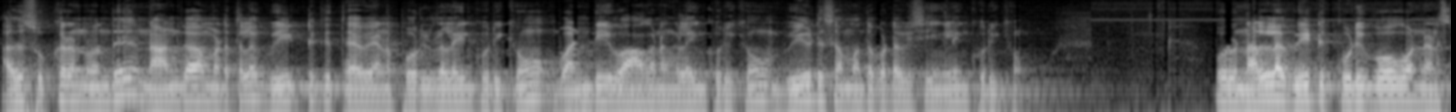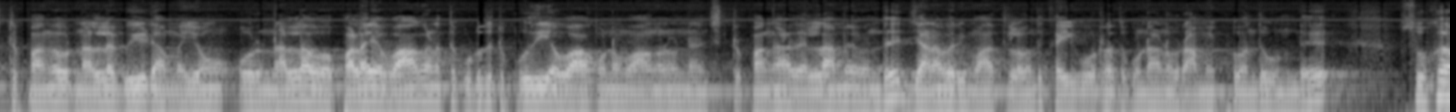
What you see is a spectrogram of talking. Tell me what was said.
அது சுக்கரன் வந்து நான்காம் இடத்துல வீட்டுக்கு தேவையான பொருள்களையும் குறிக்கும் வண்டி வாகனங்களையும் குறிக்கும் வீடு சம்மந்தப்பட்ட விஷயங்களையும் குறிக்கும். ஒரு நல்ல வீட்டுக்கு குடி போகும்னு நினச்சிட்டு இருப்பாங்க ஒரு நல்ல வீடு அமையும். ஒரு நல்ல பழைய வாகனத்தை கொடுத்துட்டு புதிய வாகனம் வாங்கணும்னு நினச்சிட்டு இருப்பாங்க அது எல்லாமே வந்து ஜனவரி மாதத்தில் வந்து கைகூடுறதுக்கு உண்டான ஒரு அமைப்பு வந்து உண்டு. சுக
